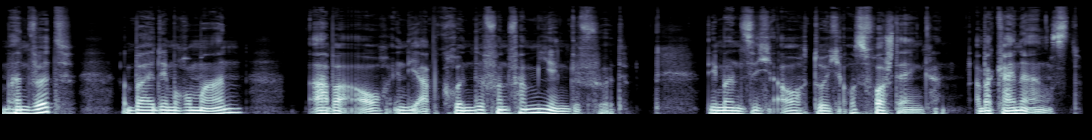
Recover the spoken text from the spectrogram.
Man wird bei dem Roman aber auch in die Abgründe von Familien geführt, die man sich auch durchaus vorstellen kann. Aber keine Angst.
